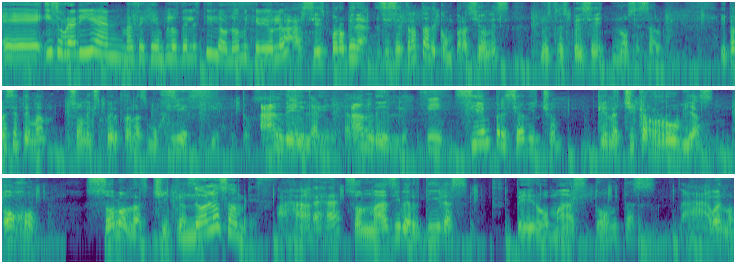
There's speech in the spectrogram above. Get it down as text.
Eh, y sobrarían más ejemplos del estilo, ¿no, mi querido Leo? Así es, pero mira, si se trata de comparaciones, nuestra especie no se salva. Y para ese tema son expertas las mujeres. Sí, es cierto. Ándele, ándele. Sí. Siempre se ha dicho que las chicas rubias, ojo, solo las chicas, No los hombres. ajá, Ajá. son más divertidas, pero más tontas. Ah, bueno,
